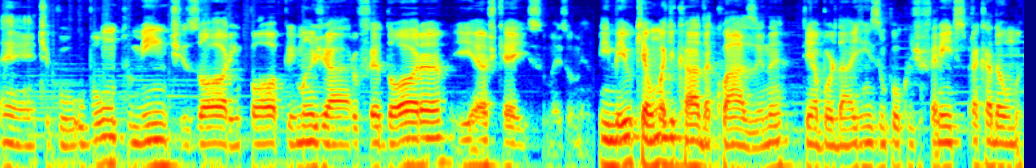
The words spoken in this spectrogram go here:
é, tipo Ubuntu, Mint, Zorin, Pop, Manjaro, Fedora e acho que é isso, mais ou menos. E meio que é uma de cada quase, né? Tem abordagens um pouco diferentes para cada uma.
